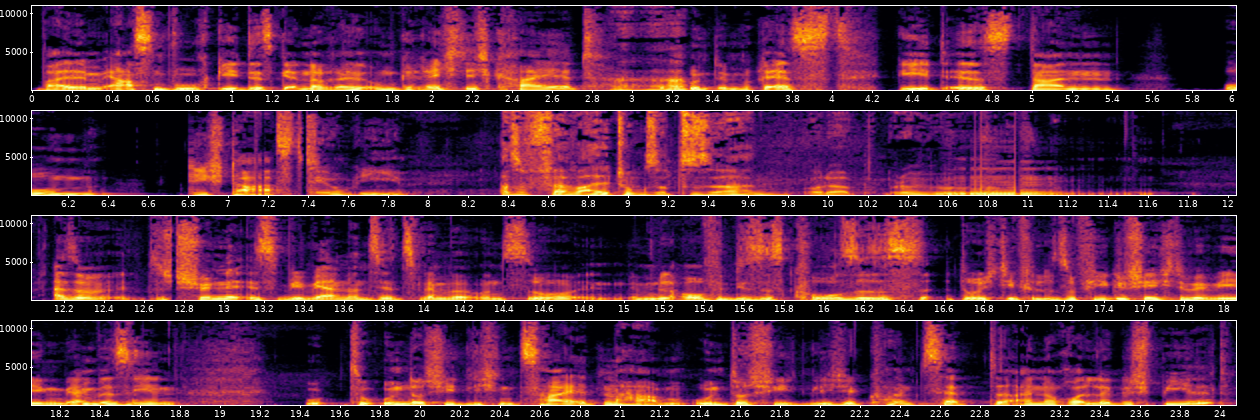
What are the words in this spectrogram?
Weil im ersten Buch geht es generell um Gerechtigkeit Aha. und im Rest geht es dann um die Staatstheorie. Also Verwaltung sozusagen oder, oder Also das Schöne ist, wir werden uns jetzt, wenn wir uns so im Laufe dieses Kurses durch die Philosophiegeschichte bewegen, werden wir sehen, zu unterschiedlichen Zeiten haben unterschiedliche Konzepte eine Rolle gespielt.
